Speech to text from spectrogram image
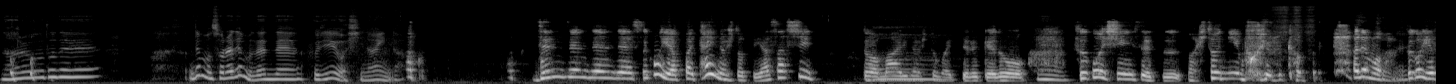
なるほどね。でもそれでも全然不自由はしないんだ。全然全然。すごいやっぱりタイの人って優しいとは周りの人も言ってるけどうん。すごい親切、まあ、人にもよるかもあでも、すごい優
